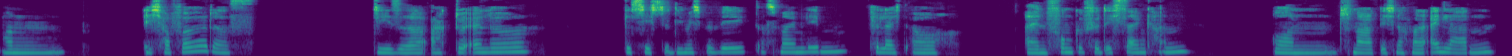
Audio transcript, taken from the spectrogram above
Und ich hoffe, dass diese aktuelle Geschichte, die mich bewegt aus meinem Leben, vielleicht auch ein Funke für dich sein kann und mag dich nochmal einladen,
